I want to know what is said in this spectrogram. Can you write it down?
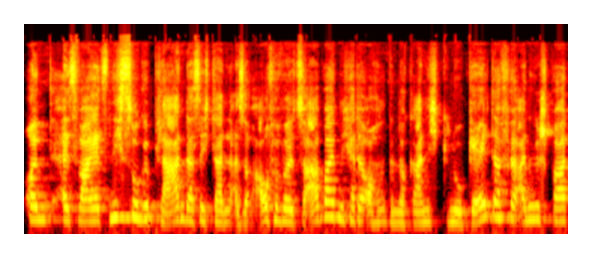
Und es war jetzt nicht so geplant, dass ich dann also aufhören wollte zu arbeiten. Ich hatte auch noch gar nicht genug Geld dafür angespart.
